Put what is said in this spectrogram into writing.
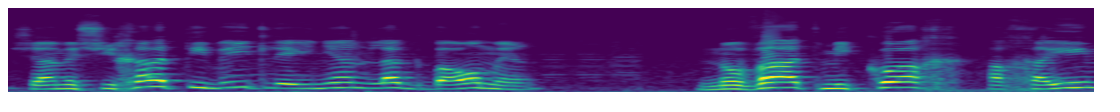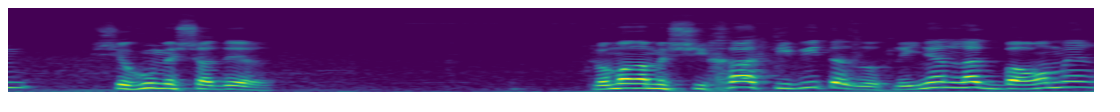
שהמשיכה הטבעית לעניין ל"ג בעומר נובעת מכוח החיים שהוא משדר. כלומר המשיכה הטבעית הזאת לעניין ל"ג בעומר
